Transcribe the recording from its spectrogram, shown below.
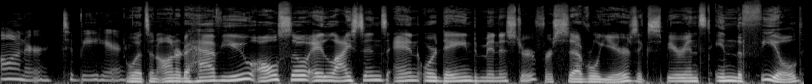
honor to be here. Well, it's an honor to have you. Also, a licensed and ordained minister for several years, experienced in the field.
